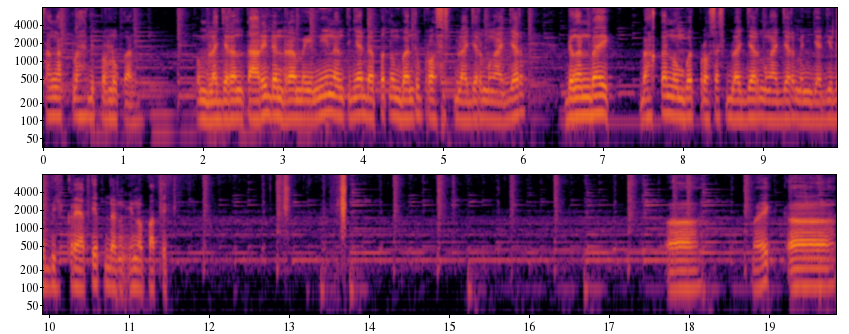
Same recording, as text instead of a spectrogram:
sangatlah diperlukan. Pembelajaran tari dan drama ini nantinya dapat membantu proses belajar mengajar dengan baik, bahkan membuat proses belajar mengajar menjadi lebih kreatif dan inovatif. Uh, baik, uh,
